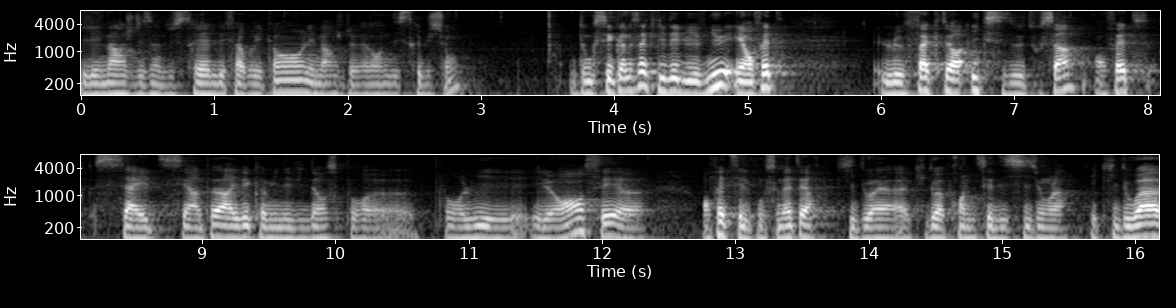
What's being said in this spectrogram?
les marges des industriels, des fabricants, les marges de la grande distribution. Donc c'est comme ça que l'idée lui est venue. Et en fait, le facteur X de tout ça, en fait, c'est un peu arrivé comme une évidence pour, euh, pour lui et, Laurent. C'est en fait, c'est le consommateur qui doit, qui doit prendre ces décisions-là et qui doit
